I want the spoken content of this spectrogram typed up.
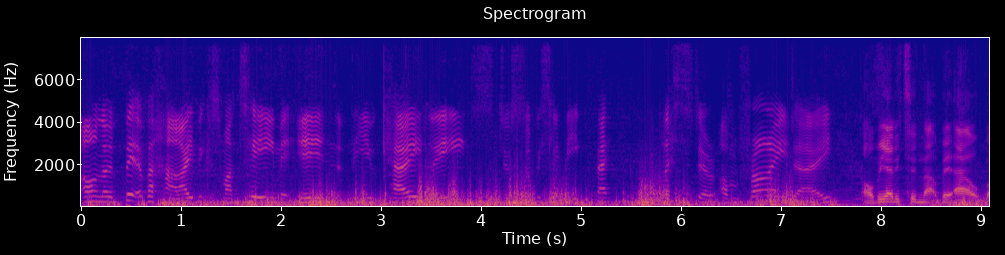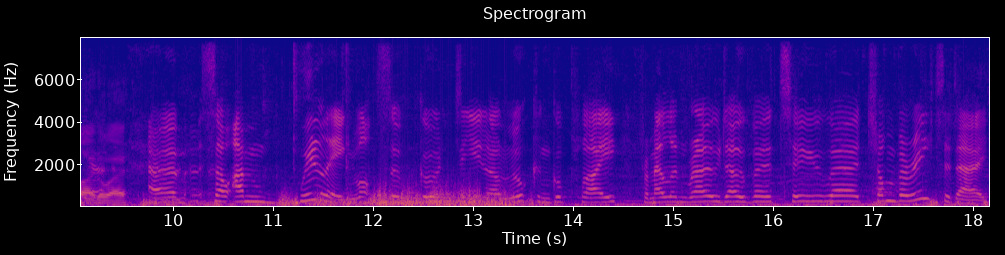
on a bit of a high because my team in the UK, Leeds, just obviously beat Be- Leicester on Friday. I'll be editing that bit out, by the way. Um, so I'm willing lots of good, you know, look and good play from Elland Road over to uh, Chonburi today.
